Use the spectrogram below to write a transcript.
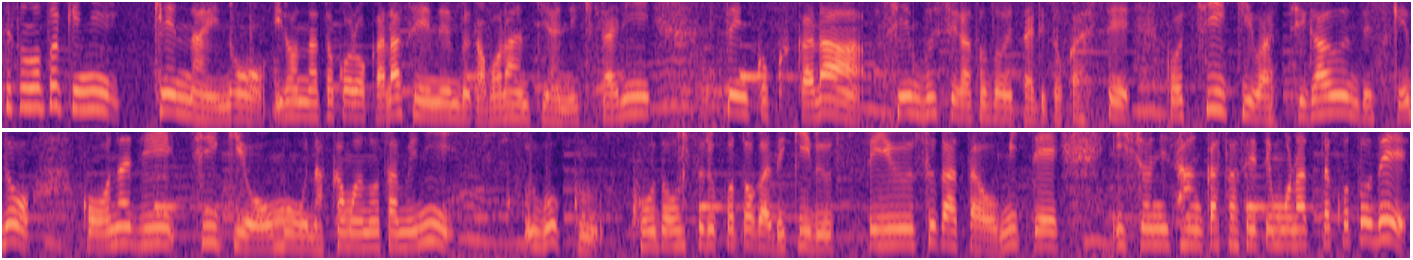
でその時に県内のいろんなところから青年部がボランティアに来たり全国から支援物資が届いたりとかしてこう地域は違うんですけどこう同じ地域を思う仲間のために動く行動することができるっていう姿を見て一緒に参加させてもらったことで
